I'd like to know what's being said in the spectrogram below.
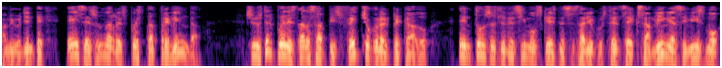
Amigo oyente, esa es una respuesta tremenda. Si usted puede estar satisfecho con el pecado, entonces le decimos que es necesario que usted se examine a sí mismo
